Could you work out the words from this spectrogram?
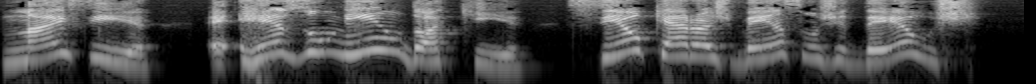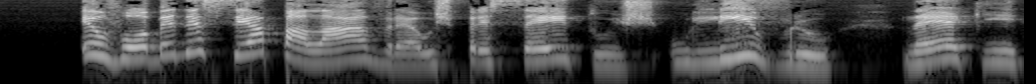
mas e, é, resumindo aqui, se eu quero as bênçãos de Deus, eu vou obedecer a palavra, os preceitos, o livro, né? Que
